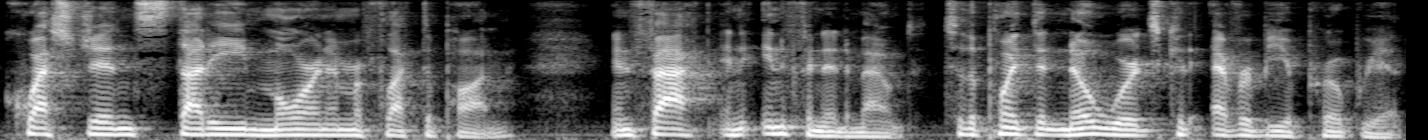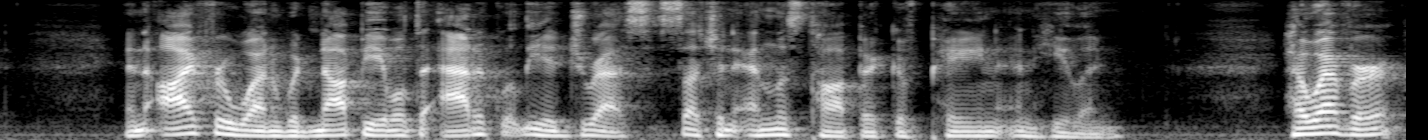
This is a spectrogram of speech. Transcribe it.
question, study, mourn, and reflect upon. In fact, an infinite amount, to the point that no words could ever be appropriate. And I, for one, would not be able to adequately address such an endless topic of pain and healing. However,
